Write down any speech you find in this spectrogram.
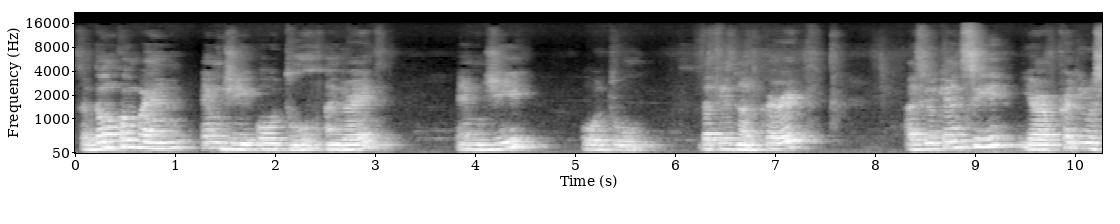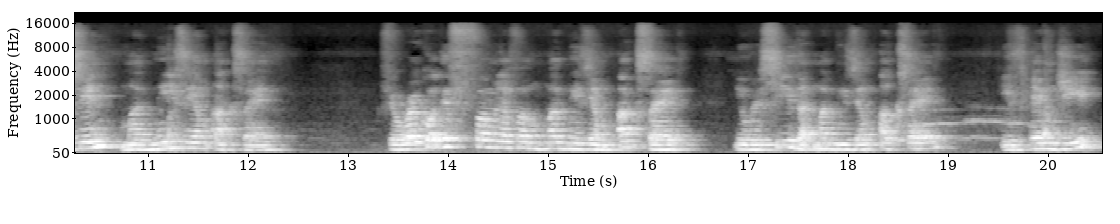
So don't combine MgO2 and write MgO2. That is not correct. As you can see, you are producing magnesium oxide. If you work out the formula for magnesium oxide, you will see that magnesium oxide is MgO,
